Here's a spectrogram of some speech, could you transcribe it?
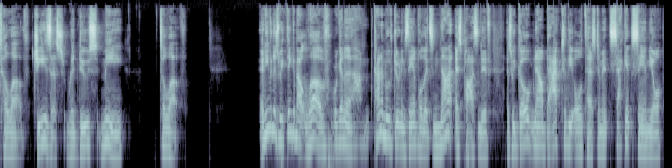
to love. Jesus, reduce me to love. And even as we think about love, we're going to kind of move to an example that's not as positive as we go now back to the Old Testament, 2 Samuel,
